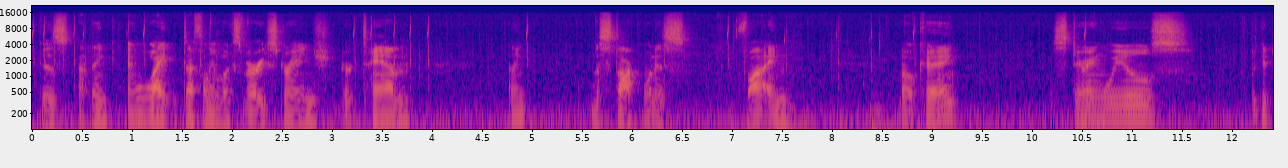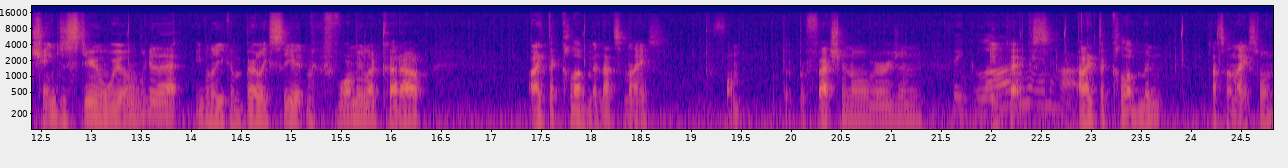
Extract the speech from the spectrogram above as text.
because I think in white definitely looks very strange or tan. I think the stock one is fine. Okay. Steering wheels. We could change the steering wheel. Look at that. Even though you can barely see it. Formula cutout. I like the Clubman. That's nice. Perform the professional version. Think long Apex. and hard. I like the Clubman. That's a nice one.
